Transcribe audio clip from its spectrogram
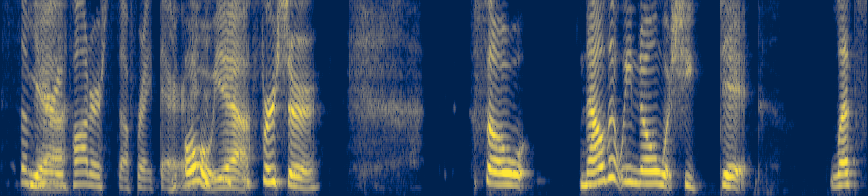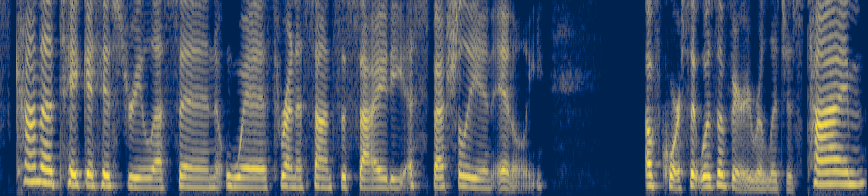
some yeah. Harry Potter stuff right there. oh yeah, for sure. So now that we know what she did, let's kind of take a history lesson with Renaissance society, especially in Italy. Of course, it was a very religious time,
